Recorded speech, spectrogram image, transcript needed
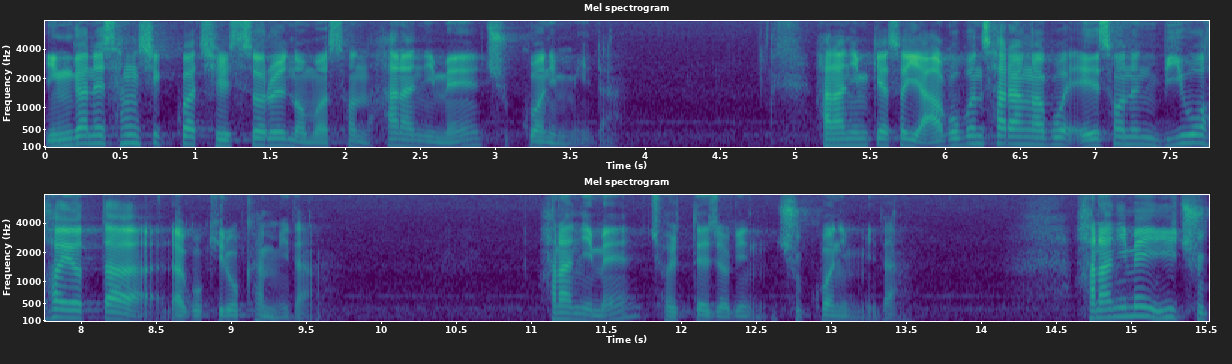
인간의 상식과 질서를 넘어선 하나님의 주권입니다. 하나님께서 야곱은 사랑하고 에서는 미워하였다라고 기록합니다. 하나님의 절대적인 주권입니다. 하나님의 이 주,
